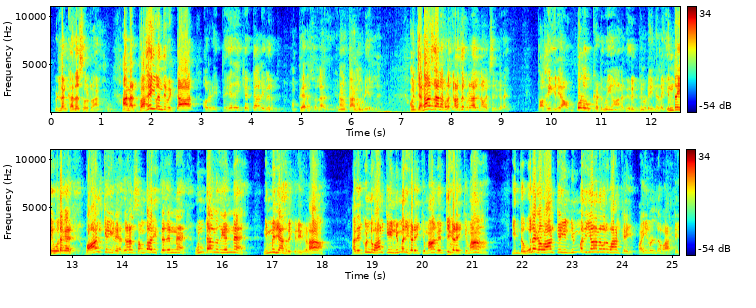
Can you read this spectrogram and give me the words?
இப்படிலாம் கதை சொல்றான் ஆனால் பகை வந்து விட்டால் அவருடைய பெயரை கேட்டாலே வெறுப்பு. அவன் பேரை சொல்லாதீங்க. என்னால் தாங்க முடியல. அவன் ஜனாசால கூட கலந்துக்கூடாதுன்னு நான் வச்சிருக்கிறேன். பகையிலே அவ்வளவு கடுமையான வெறுப்பினுடைய நிலை. இன்றைய உலக வாழ்க்கையிலே அதனால் சம்பாதித்தது என்ன? உண்டானது என்ன? நிம்மதியாக இருக்கிறீர்களா? அதை கொண்டு வாழ்க்கையில் நிம்மதி கிடைக்குமா? வெற்றி கிடைக்குமா? இந்த உலக வாழ்க்கையில் நிம்மதியான ஒரு வாழ்க்கை பயனுள்ள வாழ்க்கை.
